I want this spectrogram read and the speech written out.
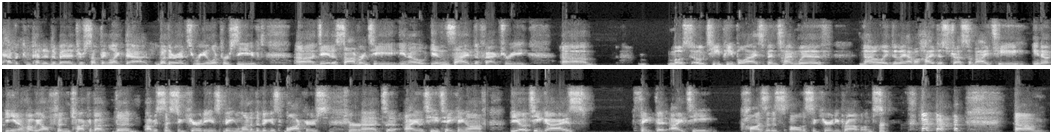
have a competitive edge or something like that, whether it's real or perceived. Uh, data sovereignty, you know, inside the factory. Um, most OT people I spend time with not only do they have a high distrust of IT, you know, you know how we often talk about the obviously security as being one of the biggest blockers Sure. uh, to IoT taking off. The OT guys think that IT causes all the security problems. um,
